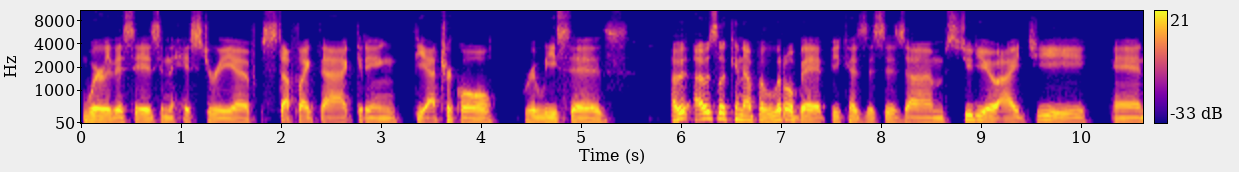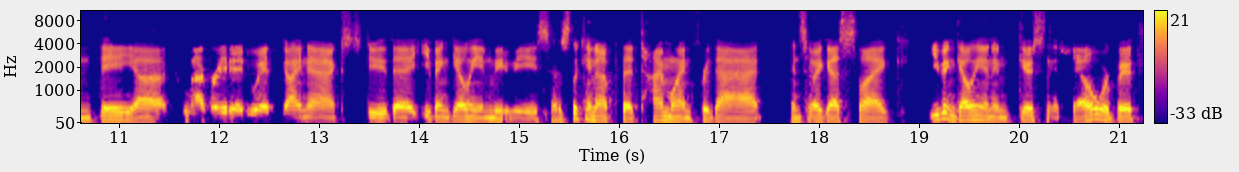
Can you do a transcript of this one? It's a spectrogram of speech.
where this is in the history of stuff like that getting theatrical releases. I, I was looking up a little bit because this is um, Studio IG, and they uh, collaborated with Gainax to do the Evangelion movies. I was looking up the timeline for that, and so I guess like Evangelion and Ghost in the Shell were both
